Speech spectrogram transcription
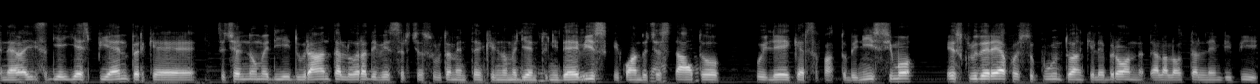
nella lista di ESPN perché se c'è il nome di Durant allora deve esserci assolutamente anche il nome di Anthony Davis che quando c'è stato con i Lakers ha fatto benissimo. Escluderei a questo punto anche LeBron dalla lotta all'MVP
